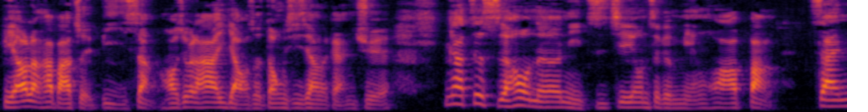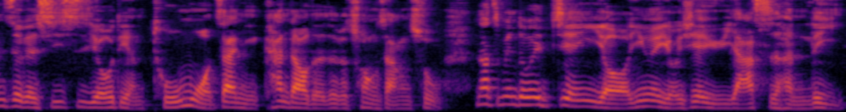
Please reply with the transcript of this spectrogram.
不要让它把嘴闭上，然后就让它咬着东西这样的感觉。那这时候呢，你直接用这个棉花棒。沾这个稀释优点，涂抹在你看到的这个创伤处。那这边都会建议哦，因为有一些鱼牙齿很利，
